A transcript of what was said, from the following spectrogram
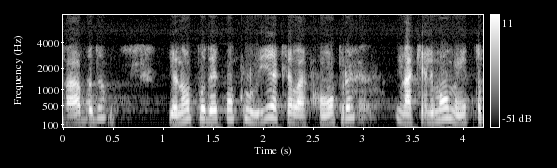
sábado e eu não poder concluir aquela compra naquele momento.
